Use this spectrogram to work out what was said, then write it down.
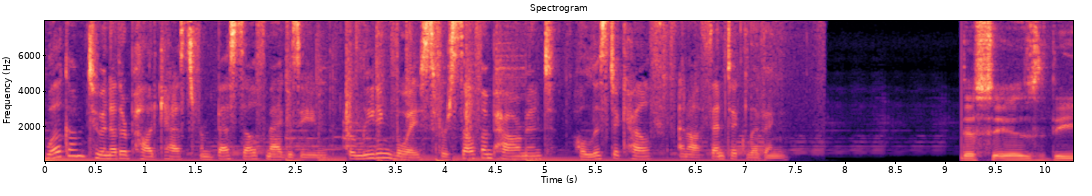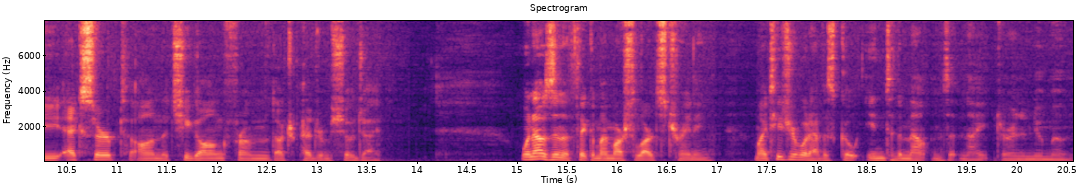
Welcome to another podcast from Best Self Magazine, the leading voice for self empowerment, holistic health, and authentic living. This is the excerpt on the Qigong from Dr. Pedram Shojai. When I was in the thick of my martial arts training, my teacher would have us go into the mountains at night during a new moon.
